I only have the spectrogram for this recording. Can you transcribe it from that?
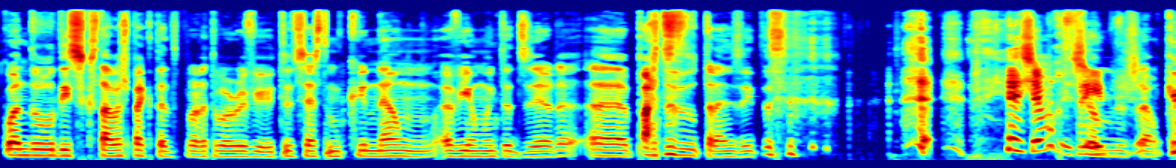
quando disse que estava expectante para a tua review e tu disseste-me que não havia muito a dizer, a parte do trânsito Deixa-me referir chão. que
